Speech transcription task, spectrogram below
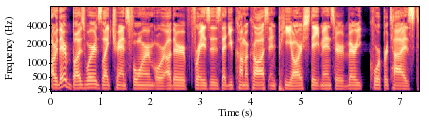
Are there buzzwords like transform or other phrases that you come across in PR statements or very corporatized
